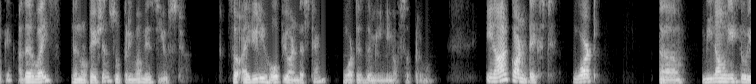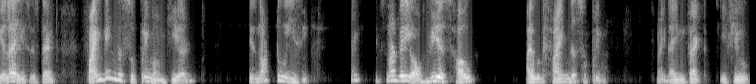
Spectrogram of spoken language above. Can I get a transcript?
okay. Otherwise the notation supremum is used. So i really hope you understand what is the meaning of supremum. In our context what um, we now need to realize is that finding the supremum here is not too easy right? It's not very obvious how i would find the supremum right? I, in fact if you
